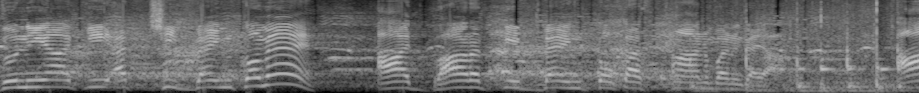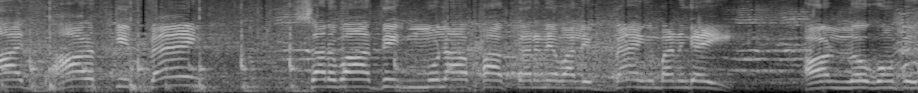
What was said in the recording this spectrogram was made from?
दुनिया की अच्छी बैंकों में आज भारत की बैंकों का स्थान बन गया। आज भारत की बैंक सर्वाधिक मुनाफा करने वाली बैंक बन गई और लोगों की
